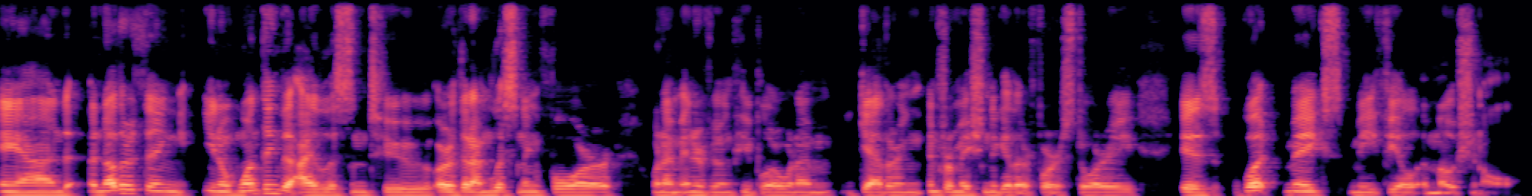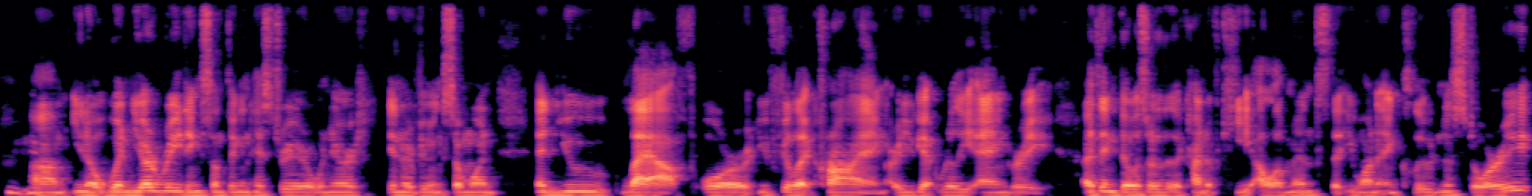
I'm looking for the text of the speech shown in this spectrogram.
and another thing, you know, one thing that I listen to or that I'm listening for when I'm interviewing people or when I'm gathering information together for a story is what makes me feel emotional. Mm-hmm. Um, you know, when you're reading something in history or when you're interviewing someone and you laugh or you feel like crying or you get really angry, I think those are the kind of key elements that you want to include in a story.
